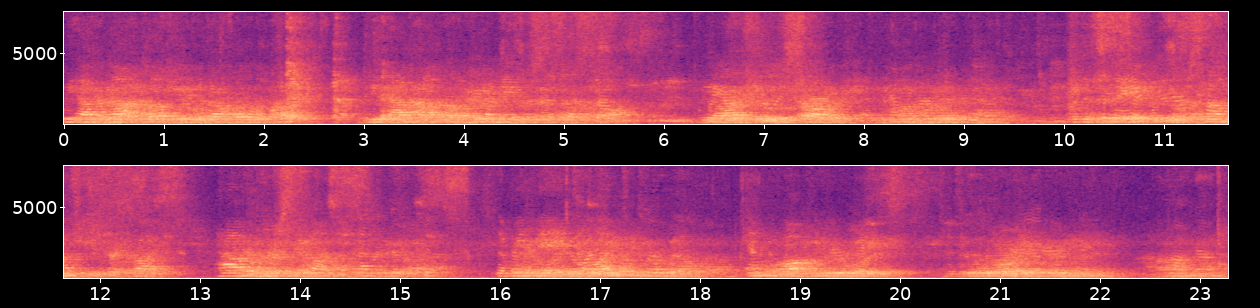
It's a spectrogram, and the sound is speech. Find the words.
we have not loved you with our whole heart. We have not loved our neighbors as ourselves. We are truly sorry and we humbly repent. For the sake of your Son, Jesus Christ, have mercy on us and forgive us, that we may delight in your will and walk in your ways, to the glory of your name. Amen.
